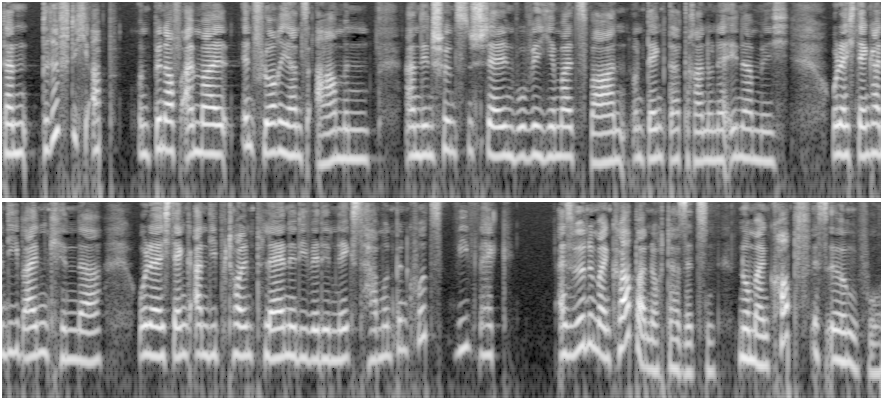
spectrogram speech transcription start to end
dann drifte ich ab und bin auf einmal in Florians Armen an den schönsten Stellen, wo wir jemals waren und denk da dran und erinnere mich. Oder ich denke an die beiden Kinder oder ich denke an die tollen Pläne, die wir demnächst haben und bin kurz wie weg. Als würde mein Körper noch da sitzen. Nur mein Kopf ist irgendwo.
